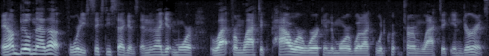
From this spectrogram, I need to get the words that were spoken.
And I'm building that up 40, 60 seconds, and then I get more la- from lactic power work into more of what I would term lactic endurance.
